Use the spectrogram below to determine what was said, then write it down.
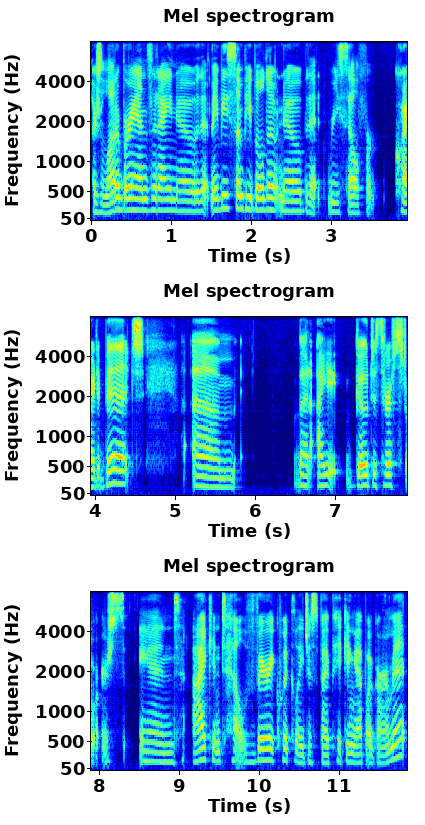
There's a lot of brands that I know that maybe some people don't know, but that resell for quite a bit. Um, but I go to thrift stores and I can tell very quickly just by picking up a garment,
